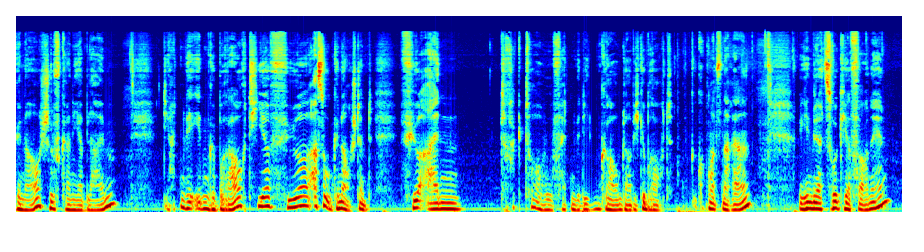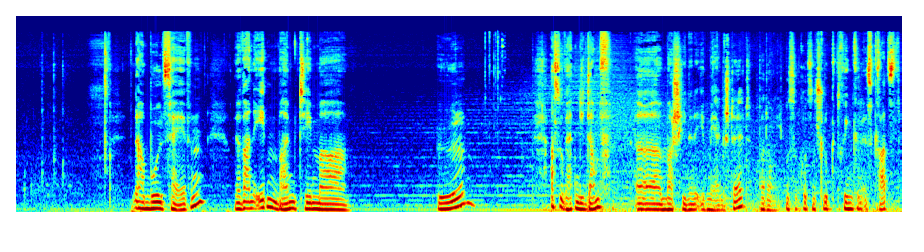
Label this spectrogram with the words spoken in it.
Genau, Schiff kann hier bleiben. Die hatten wir eben gebraucht hier für, ach so, genau, stimmt. Für einen Traktorhof hätten wir die, glaube ich, gebraucht. Gucken wir uns nachher an. Wir gehen wieder zurück hier vorne hin. Nach Bullshaven. Wir waren eben beim Thema Öl. Achso, wir hatten die Dampfmaschine äh, eben hergestellt. Pardon, ich muss so kurz einen Schluck trinken, es kratzt.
